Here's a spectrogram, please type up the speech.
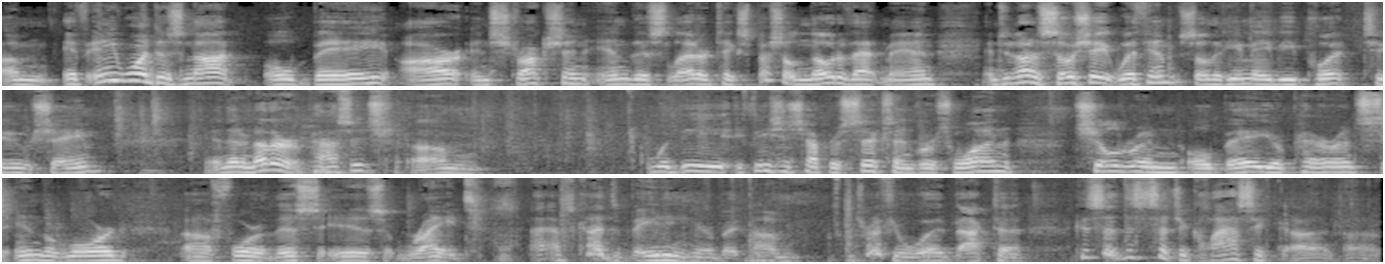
um, if anyone does not obey our instruction in this letter, take special note of that man and do not associate with him so that he may be put to shame. And then another passage um, would be Ephesians chapter 6 and verse 1 Children, obey your parents in the Lord, uh, for this is right. I was kind of debating here, but um, turn, if you would, back to because this is such a classic. Uh, uh,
